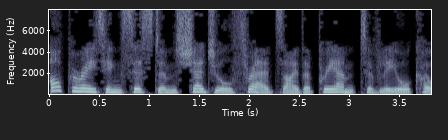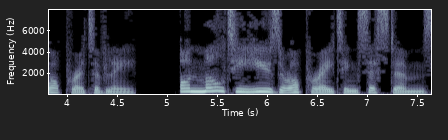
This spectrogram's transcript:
Operating systems schedule threads either preemptively or cooperatively. On multi-user operating systems,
